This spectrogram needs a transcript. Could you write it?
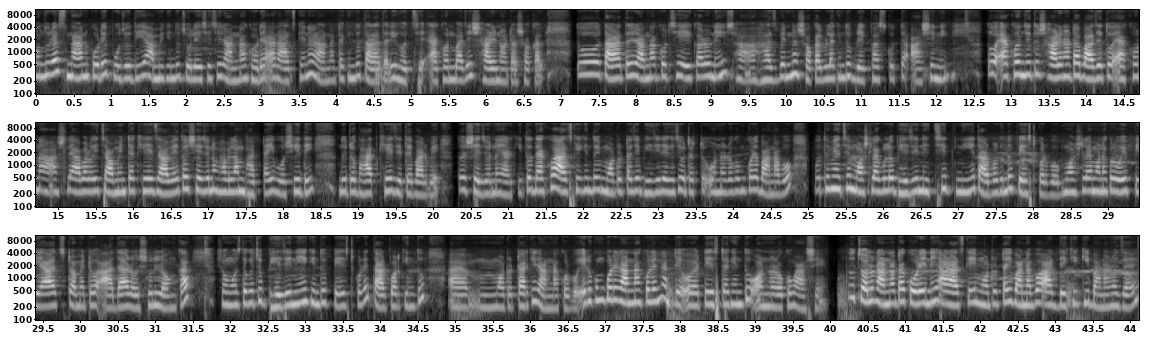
বন্ধুরা স্নান করে পুজো দিয়ে আমি কিন্তু চলে এসেছি রান্নাঘরে। আর আজকে না রান্নাটা কিন্তু তাড়াতাড়ি হচ্ছে। এখন বাজে সাড়ে নটা সকাল। তো তাড়াতাড়ি রান্না করছি এই কারণেই হাজব্যান্ড না সকালবেলা কিন্তু ব্রেকফাস্ট করতে আসেনি। তো এখন যেহেতু সাড়ে নটা বাজে, তো এখন আসলে আবার ওই চাউমিনটা খেয়ে যাবে। তো সেই জন্য ভাবলাম ভাতটাই বসিয়ে দিই, দুটো ভাত খেয়ে যেতে পারবে। তো সেই জন্যই আর কি। তো দেখো আজকে কিন্তু ওই মটরটা যে ভিজিয়ে রেখেছি, ওটা একটু অন্যরকম করে বানাবো। প্রথমে হচ্ছে মশলাগুলো ভেজে নিচ্ছি, নিয়ে তারপর কিন্তু পেস্ট করব। মশলায় মনে করো ওই পেঁয়াজ, টমেটো, আদা, রসুন, লঙ্কা সমস্ত কিছু ভেজে নিয়ে কিন্তু পেস্ট করে তারপর কিন্তু মটরটা আর কি রান্না করব। এরকম করে রান্না করলে না টেস্টটা কিন্তু অন্যরকম আসে। তো চলো রান্নাটা করে নিই। আর আজকে এই মটরটাই বানাবো আর দেখি কি বানানো যায়।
